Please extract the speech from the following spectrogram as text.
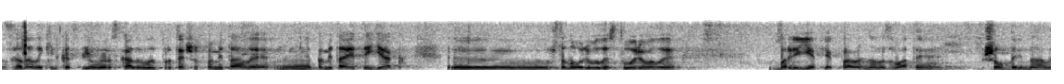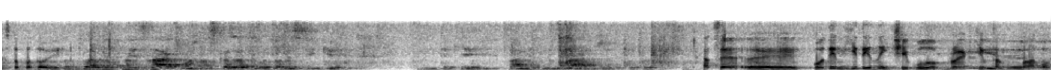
Згадали кілька слів, ви розказували про те, що пам'ятали, пам'ятаєте, як е, встановлювали, створювали барельєф, як правильно назвати, шолдері на листопадовій. Пам'ятний знак, можна сказати, бо то настільки такий пам'ятний знак вже. А це е, один єдиний чи було проєктів там е, багато?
